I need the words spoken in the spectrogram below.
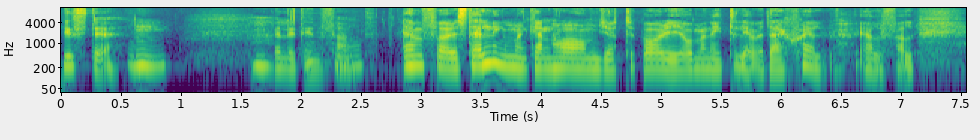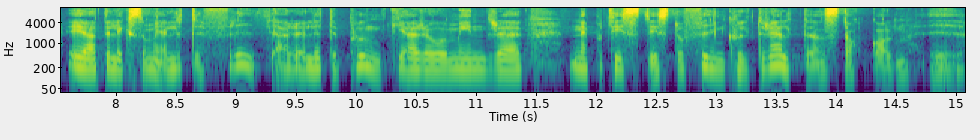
Just det, Mm. väldigt intressant. En föreställning man kan ha om Göteborg, om man inte lever där själv i alla fall, är att det liksom är lite friare, lite punkigare och mindre nepotistiskt och finkulturellt än Stockholm i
